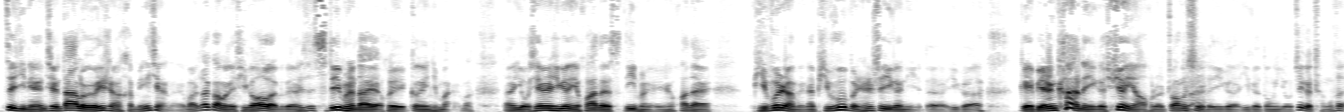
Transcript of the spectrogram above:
这几年其实大陆游戏上很明显的，玩家杠杆也提高了，对不对？Steam 上大家也会更愿意去买嘛。但是有些人是愿意花在 Steam 上，有人花在皮肤上面。那皮肤本身是一个你的一个给别人看的一个炫耀或者装饰的一个一个东西，有这个成分。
